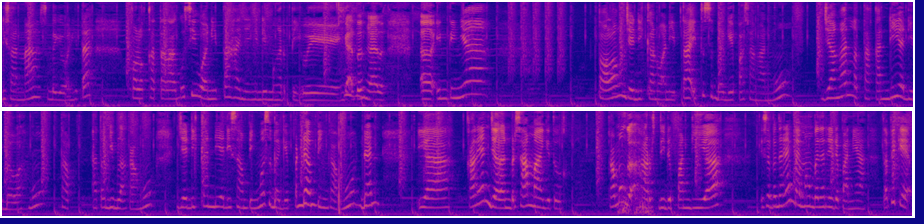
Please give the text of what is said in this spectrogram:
di sana sebagai wanita kalau kata lagu sih wanita hanya ingin dimengerti. Weh nggak tuh nggak tuh. Eh, intinya tolong jadikan wanita itu sebagai pasanganmu. Jangan letakkan dia di bawahmu tap, atau di belakangmu. Jadikan dia di sampingmu sebagai pendamping kamu dan ya kalian jalan bersama gitu. Kamu nggak harus di depan dia sebenarnya memang benar di depannya tapi kayak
